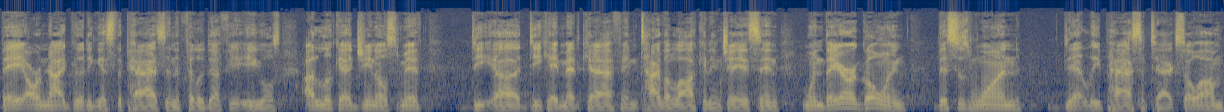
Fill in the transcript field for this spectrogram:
they are not good against the pass in the Philadelphia Eagles. I look at Geno Smith. D, uh, DK Metcalf and Tyler Lockett and JSN, when they are going, this is one deadly pass attack. So um,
